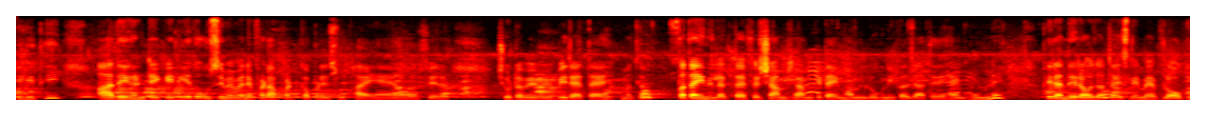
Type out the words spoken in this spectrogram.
खिली थी आधे घंटे के लिए तो उसी में मैंने फटाफट कपड़े सुखाए हैं, और फिर छोटा बेबी भी रहता है मतलब पता ही नहीं लगता है। फिर शाम शाम के टाइम हम लोग निकल जाते हैं घूमने, फिर अंधेरा हो जाता है, इसलिए मैं ब्लॉग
